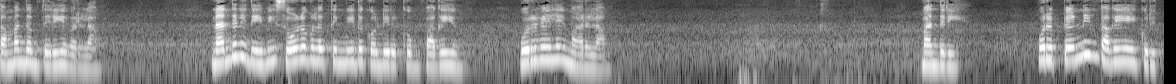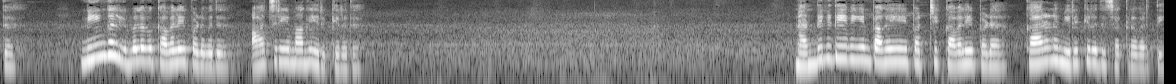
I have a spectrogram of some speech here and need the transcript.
சம்பந்தம் தெரிய வரலாம். நந்தினி தேவி சோழகுலத்தின் மீது கொண்டிருக்கும் பகையும் ஒருவேளை மாறலாம். மந்திரி ஒரு பெண்ணின் பகையை குறித்து நீங்கள் இவ்வளவு கவலைப்படுவது ஆச்சரியமாக இருக்கிறது. நந்தினி தேவியின் பகையை பற்றி கவலைப்பட காரணம் இருக்கிறது சக்கரவர்த்தி.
